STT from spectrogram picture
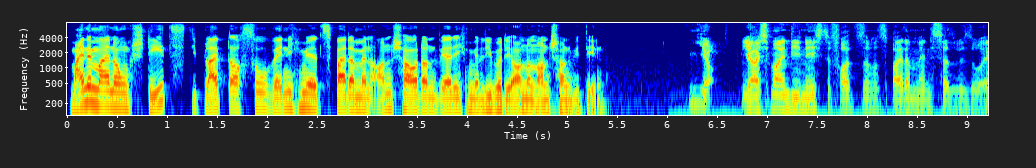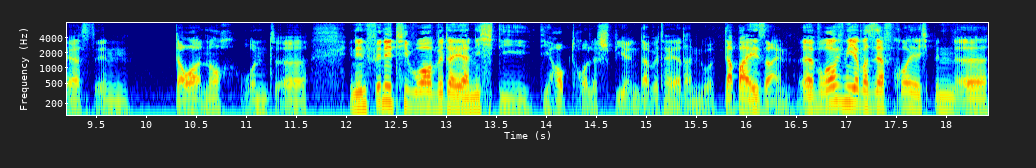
meine Meinung steht, die bleibt auch so. Wenn ich mir jetzt Spider-Man anschaue, dann werde ich mir lieber die anderen anschauen wie den. Ja, ja, ich meine, die nächste Fortsetzung von Spider-Man ist ja sowieso erst in dauert noch. Und äh, in Infinity War wird er ja nicht die, die Hauptrolle spielen. Da wird er ja dann nur dabei sein. Äh, worauf ich mich aber sehr freue. Ich bin, äh,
